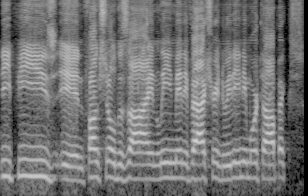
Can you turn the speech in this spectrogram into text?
DPs in functional design, lean manufacturing. Do we need any more topics?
